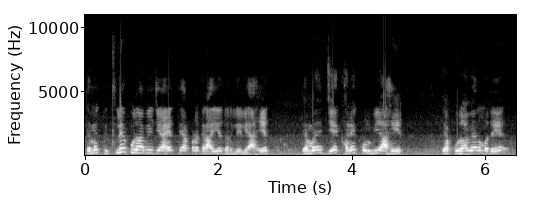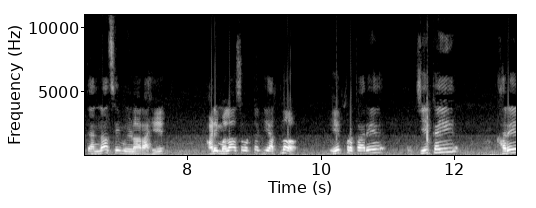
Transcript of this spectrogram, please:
त्यामुळे तिथले पुरावे जे आहेत ते आपण ग्राह्य धरलेले आहेत. त्यामुळे जे खरे कुणबी आहेत त्या पुराव्यांमध्ये त्यांनाच हे मिळणार आहे. आणि मला असं वाटतं की यातनं एक प्रकारे जे काही खरे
